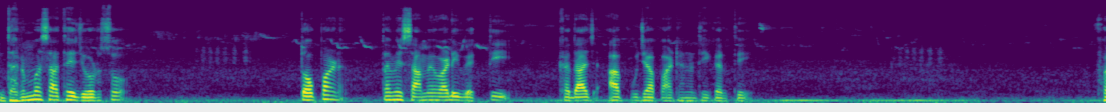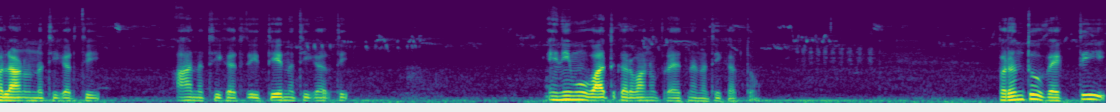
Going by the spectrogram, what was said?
ધર્મ સાથે જોડશો તો પણ તમે સામેવાળી વ્યક્તિ કદાચ આ પૂજા પાઠ નથી કરતી. ફલાણું નથી કરતી, આ નથી કરતી, તે નથી કરતી. એની હું વાત કરવાનો પ્રયત્ન નથી કરતો. પરંતુ વ્યક્તિ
